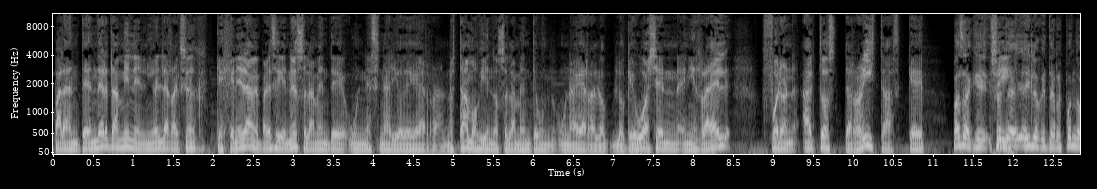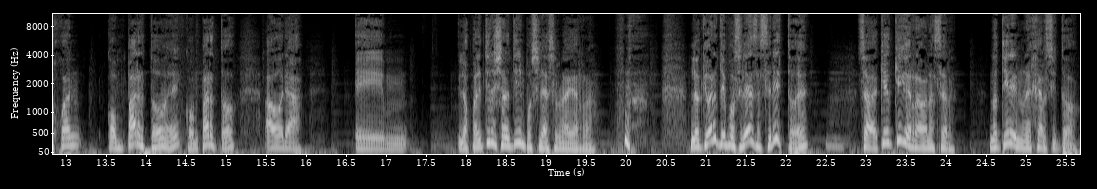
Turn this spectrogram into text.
para entender también el nivel de reacción que genera, me parece que no es solamente un escenario de guerra. No estamos viendo solamente un- una guerra. Lo, lo que hubo ayer en, en Israel fueron actos terroristas que Pasa que yo te, es lo que te respondo, Juan. Comparto, ¿eh? Comparto. Ahora, eh, los palestinos ya no tienen posibilidad de hacer una guerra. lo que van a tener posibilidad es hacer esto, ¿eh? O sea, ¿qué, qué guerra van a hacer? No tienen un ejército.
